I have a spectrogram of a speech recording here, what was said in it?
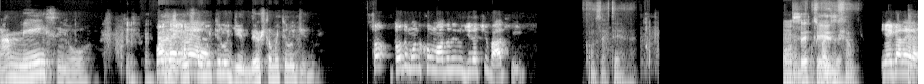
Amém, Senhor. Pois Cara, é, eu galera. estou muito iludido. Eu estou muito iludido. Só- todo mundo com o modo iludido ativado, filho. Com certeza. Com certeza. chão. E aí, galera,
